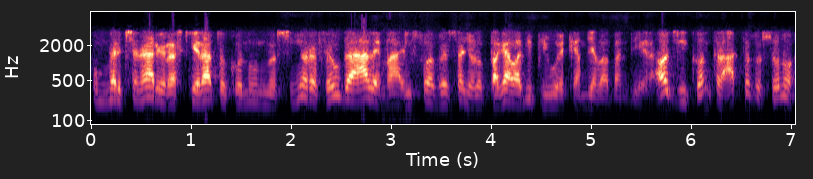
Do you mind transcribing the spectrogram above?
un, mercenario era schierato con un signore feudale ma il suo avversario lo pagava di più e cambiava bandiera. Oggi i contractor sono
